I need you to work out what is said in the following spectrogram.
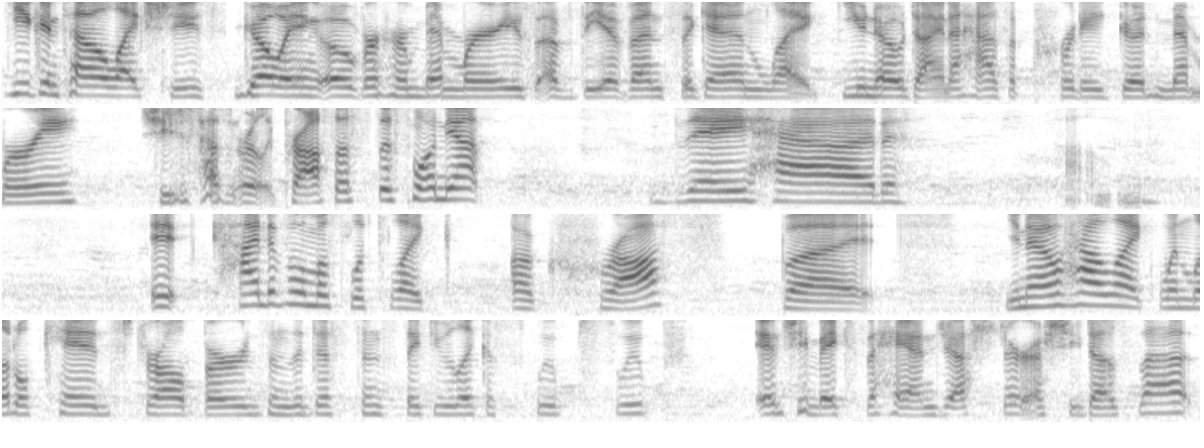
You can tell, like, she's going over her memories of the events again. Like, you know, Dinah has a pretty good memory. She just hasn't really processed this one yet. They had. Um, it kind of almost looked like a cross, but you know how, like, when little kids draw birds in the distance, they do like a swoop swoop? And she makes the hand gesture as she does that.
